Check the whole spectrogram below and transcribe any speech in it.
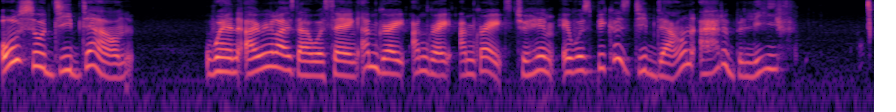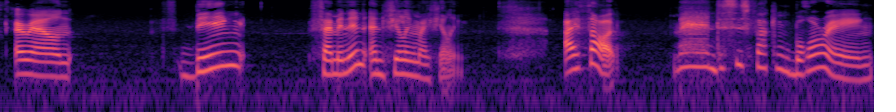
also deep down, when I realized I was saying, I'm great, I'm great, I'm great to him, it was because deep down I had a belief around being feminine and feeling my feeling. I thought, man, this is fucking boring.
